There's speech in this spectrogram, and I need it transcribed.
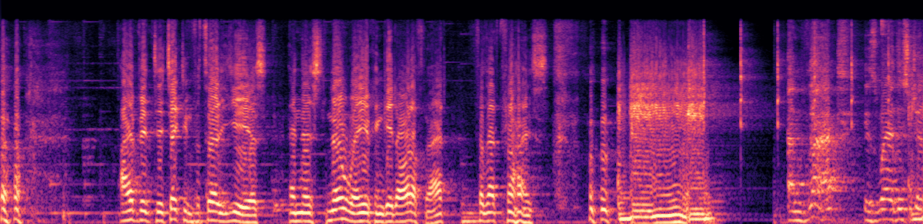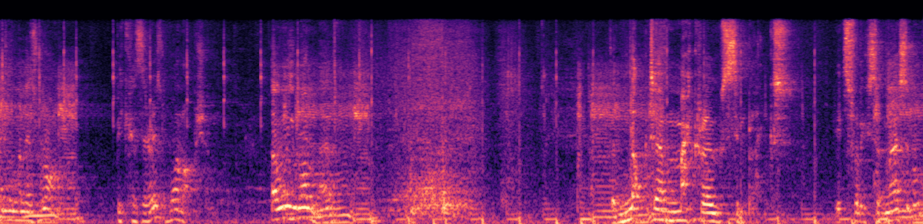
I have been detecting for 30 years, and there's no way you can get all of that for that price. And that is where this gentleman is wrong, because there is one option. Only one though. The Nokta Makro Simplex. It's fully submersible,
